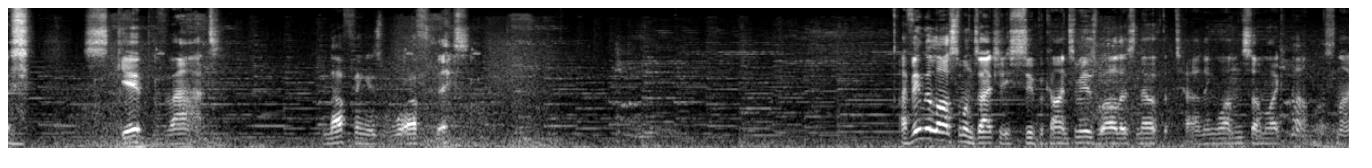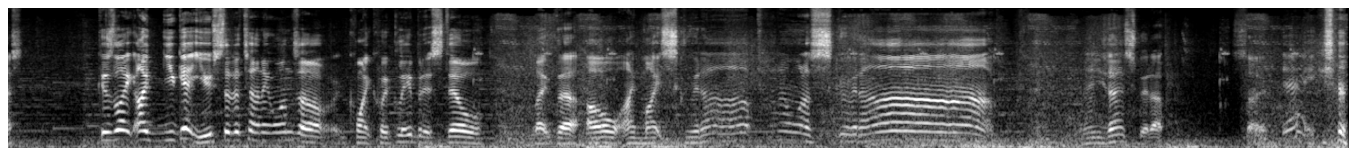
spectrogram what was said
skip that. Nothing is worth this. I think the last one's actually super kind to me as well. There's no of the turning ones, so I'm like, oh, that's nice. Because, like, I you get used to the turning ones uh, quite quickly, but it's still, like, the, oh, I might screw it up. I don't want to screw it up. And then you don't screw it up. So, yay.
